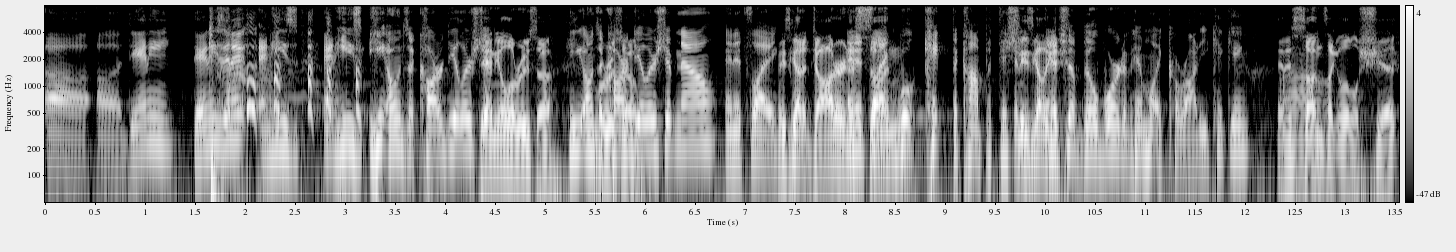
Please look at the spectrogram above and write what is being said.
uh, uh, Danny, Danny's in it, and he's and he's he owns a car dealership. Daniel Larusso. He owns a car LaRusso. dealership now, and it's like And he's got a daughter and, and a it's son, like we'll kick the competition. And he's got, like, a it's sh- a billboard of him like karate kicking. and his son's like a little shit,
